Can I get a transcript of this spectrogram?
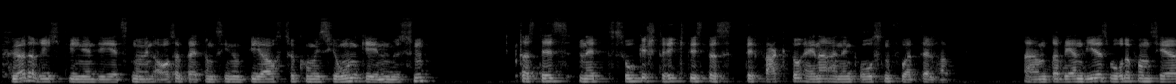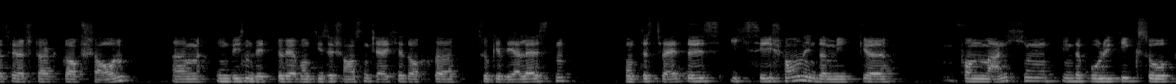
Förderrichtlinien, die jetzt nur in Ausarbeitung sind und die auch zur Kommission gehen müssen, dass das nicht so gestrickt ist, dass de facto einer einen großen Vorteil hat. Ähm, da werden wir als Vodafone sehr, sehr stark drauf schauen, ähm, um diesen Wettbewerb und diese Chancengleichheit auch äh, zu gewährleisten. Und das Zweite ist, ich sehe schon in der MIG äh, von manchen in der Politik so,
